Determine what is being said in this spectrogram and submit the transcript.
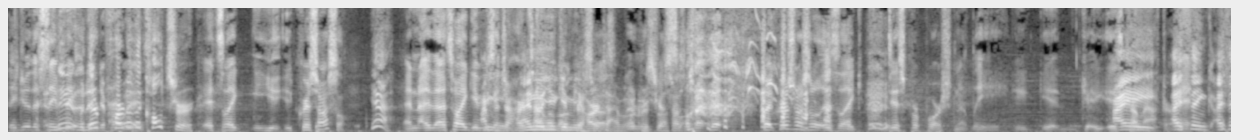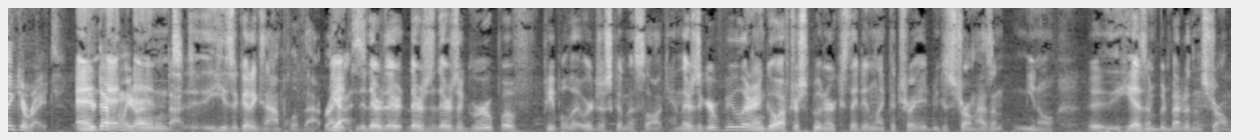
They do the same They're, thing, but they're part of the culture. It's like you, Kris Russell. Yeah. And I, that's why I give you I such mean, a hard time. I time. know you about give me a hard Russell- time about Kris Russell. but, but, but Kris Russell is like disproportionately is come I after. I And- think I think you're right. and, you're definitely right and about that. He's a good example of that, right? Yes. There, there, there's there's a group of people that we're just going to slog him. There's a group of people that are going to go after Spooner because they didn't like the trade because Strome hasn't, you know, uh, he hasn't been better than Strome.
